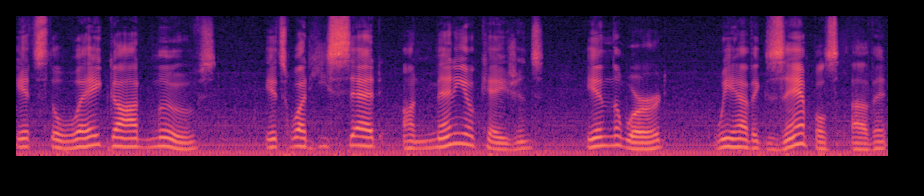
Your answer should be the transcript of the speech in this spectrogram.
It's the way God moves, it's what He said on many occasions in the Word. We have examples of it,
